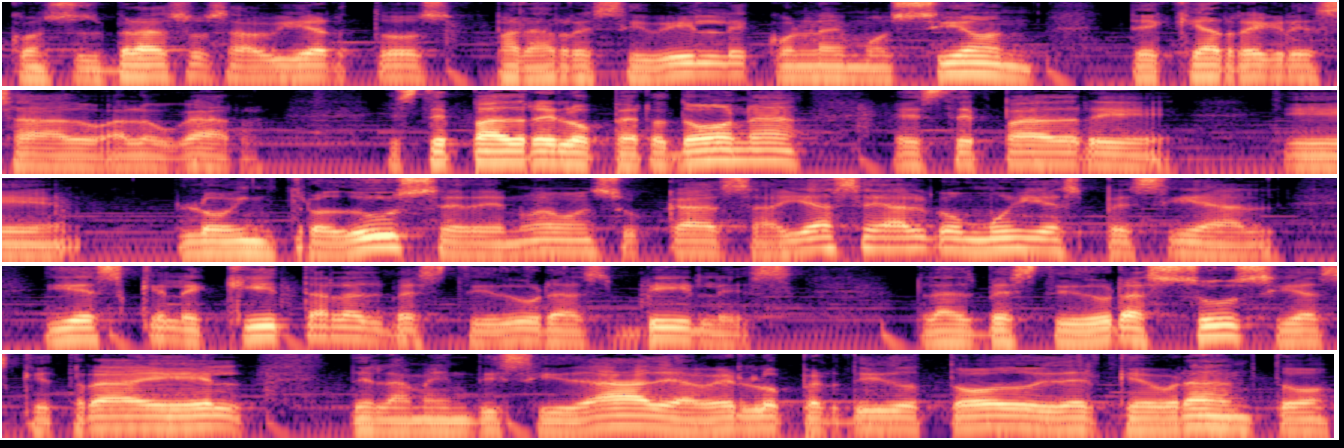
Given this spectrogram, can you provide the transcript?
con sus brazos abiertos para recibirle con la emoción de que ha regresado al hogar. Este padre lo perdona, este padre eh, lo introduce de nuevo en su casa y hace algo muy especial y es que le quita las vestiduras viles, las vestiduras sucias que trae él de la mendicidad, de haberlo perdido todo y del quebranto,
